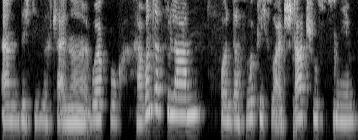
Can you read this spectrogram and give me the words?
ähm, sich dieses kleine Workbook herunterzuladen und das wirklich so als Startschuss zu nehmen,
